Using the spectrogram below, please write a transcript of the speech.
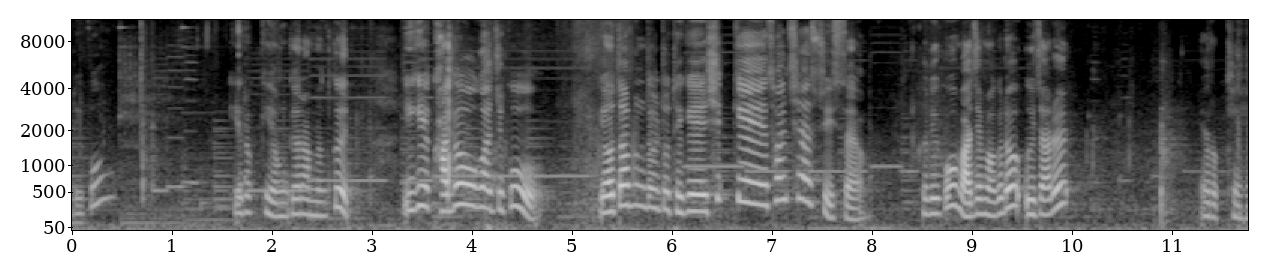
그리고 이렇게 연결하면 끝. 이게 가벼워가지고 여자분들도 되게 쉽게 설치할 수 있어요. 그리고 마지막으로 의자를 이렇게.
